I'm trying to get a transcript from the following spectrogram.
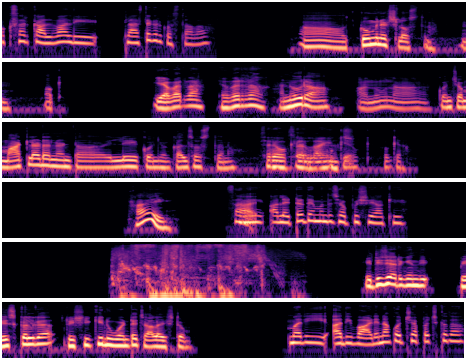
ఒకసారి కలవాలి. క్లాస్ దగ్గరికి వస్తావా? టూ మినిట్స్లో వస్తున్నా. ఉమ్, ఎవర్రా? ఎవర్రా? అనురా. అనునా? కొంచెం మాట్లాడాలంట వెళ్ళి కొంచెం కలిసి వస్తాను. సరే ఓకే సరే, ఓకే. ఓకే ఓకేరా. హాయ్. సనీ ఆ లెటర్ ఏముందో చెప్పు శ్రియాకి. ఇది జరిగింది. బేసికల్గా రిషికి నువ్వంటే చాలా ఇష్టం. మరి అది వాడే నాకు వచ్చి చెప్పొచ్చు కదా?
